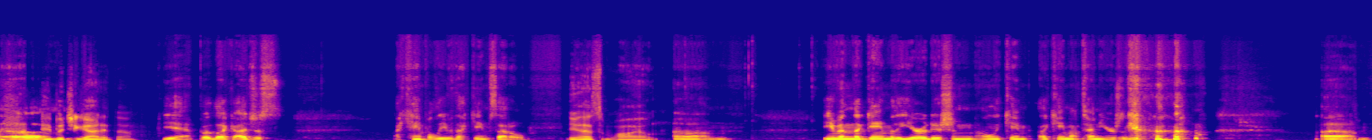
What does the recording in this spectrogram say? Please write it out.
hey, but you got it though. yeah but like i just i can't believe that game's that old Yeah, that's wild. um even the game of the year edition only came like came out 10 years ago um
